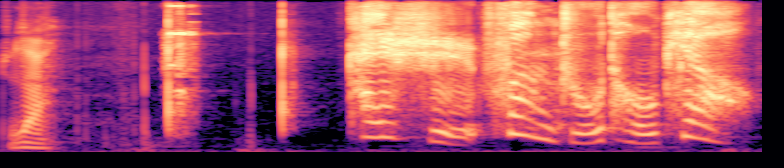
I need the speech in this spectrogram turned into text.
就这样。开始凤竹投票。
